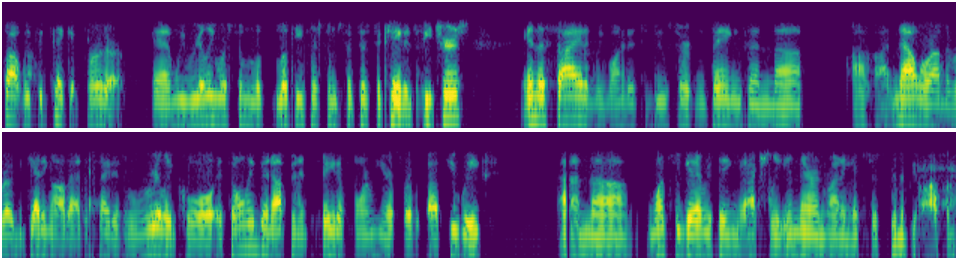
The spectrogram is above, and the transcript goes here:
thought we could take it further, and we really were some look, looking for some sophisticated features in the site, and we wanted it to do certain things, and uh, uh, now we're on the road to getting all that. The site is really cool. It's only been up in its beta form here for a few weeks, and uh, once we get everything actually in there and running, it's just going to be awesome.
